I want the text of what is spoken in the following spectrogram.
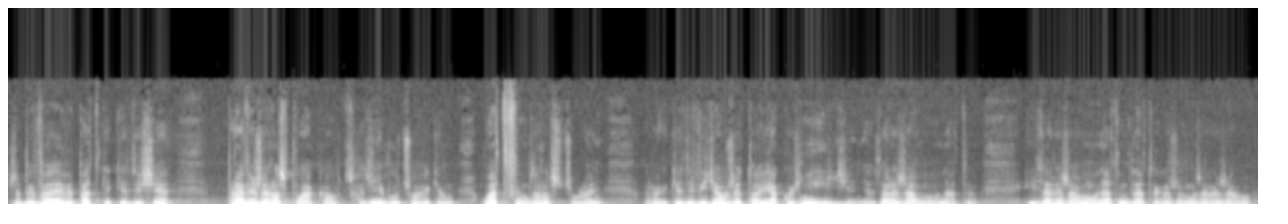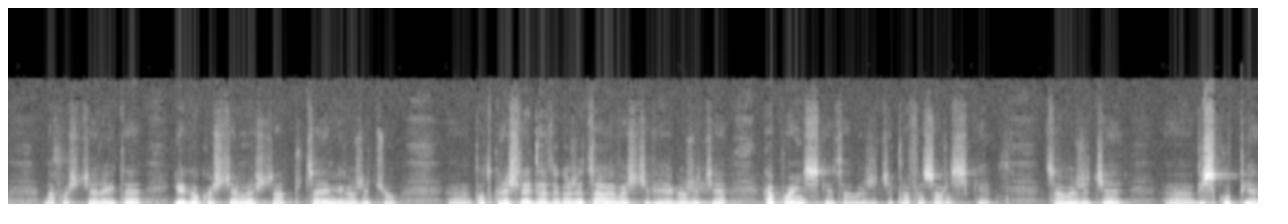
że bywały wypadki, kiedy się prawie że rozpłakał, choć nie był człowiekiem łatwym do rozczuleń, kiedy widział, że to jakoś nie idzie. Nie? Zależało mu na tym i zależało mu na tym dlatego, że mu zależało na Kościele i tę jego kościelność trzeba w całym jego życiu e, podkreślać, dlatego że całe właściwie jego życie kapłańskie, całe życie profesorskie, całe życie biskupie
